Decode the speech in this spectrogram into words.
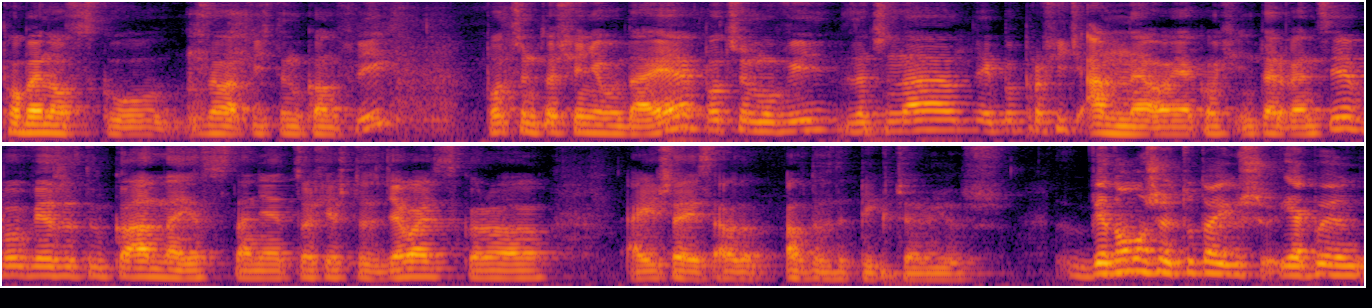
po benowsku załatwić ten konflikt, po czym to się nie udaje, po czym mówi, zaczyna jakby prosić Annę o jakąś interwencję, bo wie, że tylko Anna jest w stanie coś jeszcze zdziałać, skoro Aisha jest out of, out of the picture już. Wiadomo, że tutaj już jakby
